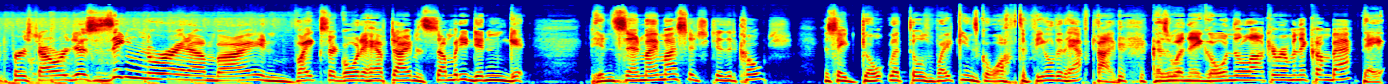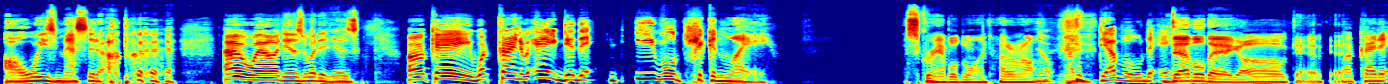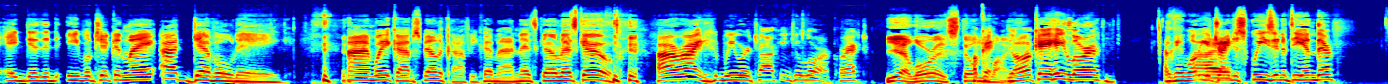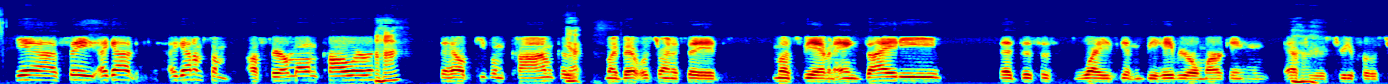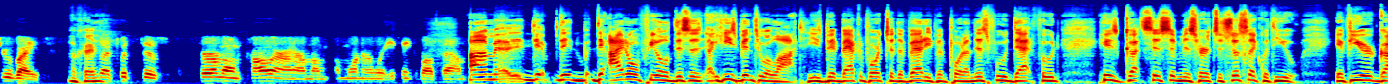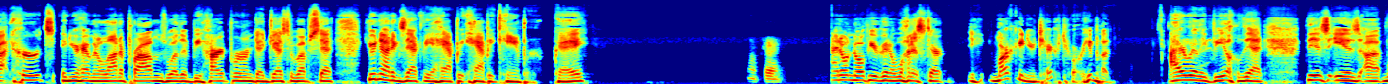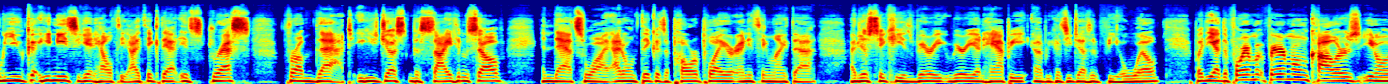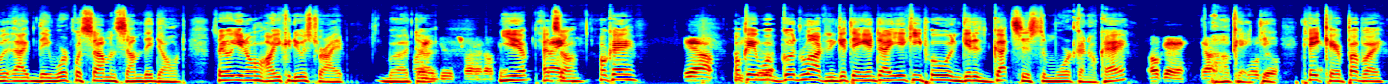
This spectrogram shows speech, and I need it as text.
that first hour just zinged right on by, and Vikes are going to halftime, and somebody didn't get didn't send my message to the coach and say, "Don't let those Vikings go off the field at halftime," because when they go in the locker room and they come back, they always mess it up. oh well, it is what it is. Okay, what kind of egg did the evil chicken lay? A scrambled one. I don't know. No, a deviled egg. Deviled egg. Oh, okay, okay. What kind of egg did the evil chicken lay? A deviled egg. and wake up, smell the coffee. Come on, let's go, let's go. All right, we were talking to Laura, correct? Yeah, Laura is still Okay, in line. okay. Hey, Laura. Okay, what were you trying to squeeze in at the end there? Yeah, say I got I got him some a pheromone collar Uh huh. to help keep him calm because Yeah. my vet was trying to say it must be having anxiety. That this is why he's getting behavioral marking after he was treated for the screw bites. Okay. So I put this pheromone collar on him. I'm, I'm wondering what you think about them. Um, uh, d- d- d- I don't feel this is. He's been through a lot. He's been back and forth to the vet. He's been put on this food, that food. His gut system is hurts. It's just like with you. If your gut hurts and you're having a lot of problems, whether it be heartburn, digestive upset, you're not exactly a happy happy camper. Okay. Okay. I don't know if you're going to want to start marking your territory, but I really feel that this is uh, you. He needs to get healthy. I think that it's stress from that. He's just beside himself, and that's why I don't think as a power play or anything like that. I just think he is very, very unhappy uh, because he doesn't feel well. But yeah, the pheromone, collars, you know, I, they work with some and some they don't. So you know, all you can do is try it. But uh, is try it. Okay. yep, that's Thanks. all. Okay. Yeah. Okay. appreciate Well, good luck and get the anti icky poo and get his gut system working. Okay. Okay. Yeah. Okay, take care. Bye bye.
